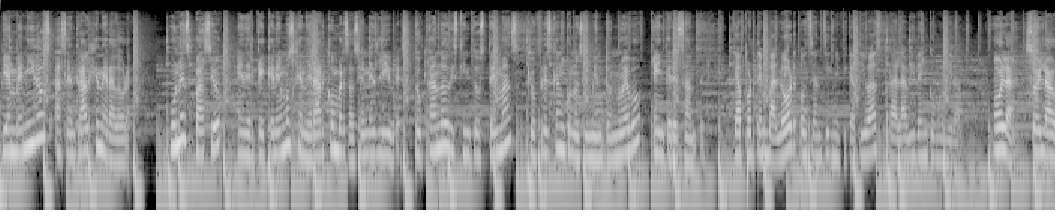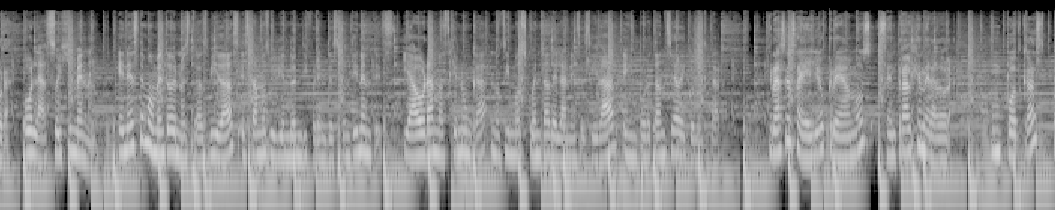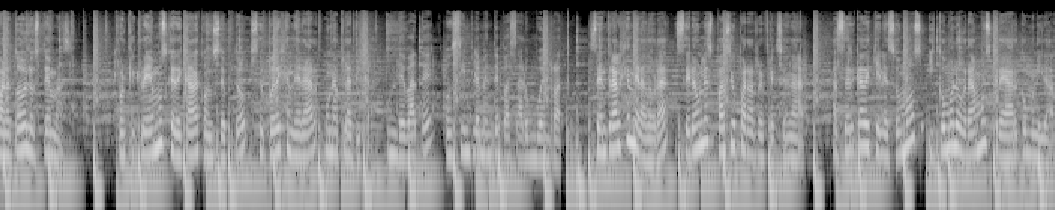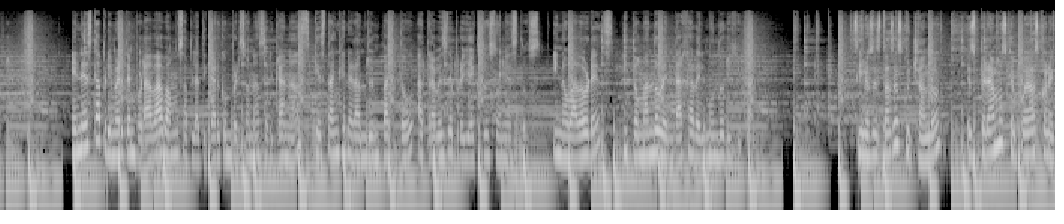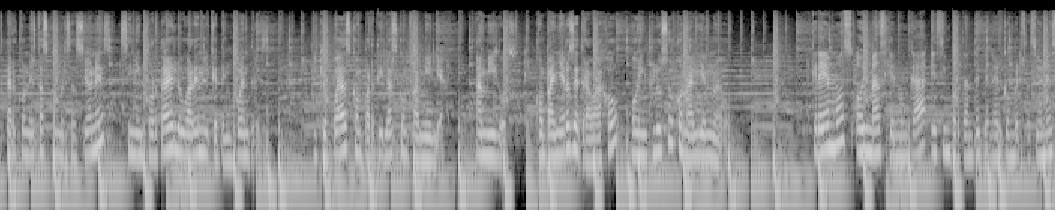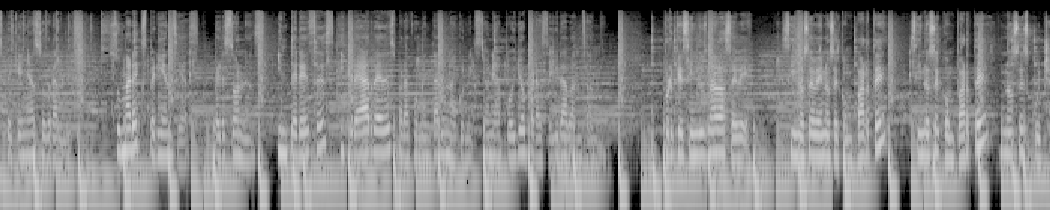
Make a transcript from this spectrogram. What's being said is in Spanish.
Bienvenidos a Central Generadora, un espacio en el que queremos generar conversaciones libres, tocando distintos temas que ofrezcan conocimiento nuevo e interesante. que aporten valor o sean significativas para la vida en comunidad. Hola, soy Laura. Hola, soy Jimena. En este momento de nuestras vidas estamos viviendo en diferentes continentes y ahora más que nunca nos dimos cuenta de la necesidad e importancia de conectar. Gracias a ello creamos Central Generadora, un podcast para todos los temas, porque creemos que de cada concepto se puede generar una plática. Un debate o simplemente pasar un buen rato. Central Generadora será un espacio para reflexionar acerca de quiénes somos y cómo logramos crear comunidad. En esta primera temporada vamos a platicar con personas cercanas que están generando impacto a través de proyectos honestos, innovadores y tomando ventaja del mundo digital. Si nos estás escuchando, esperamos que puedas conectar con estas conversaciones sin importar el lugar en el que te encuentres y que puedas compartirlas con familia, amigos, compañeros de trabajo o incluso con alguien nuevo. Creemos hoy más que nunca es importante tener conversaciones pequeñas o grandes, sumar experiencias, personas, intereses y crear redes para fomentar una conexión y apoyo para seguir avanzando. Porque sin luz nada se ve, si no se ve no se comparte, si no se comparte no se escucha.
